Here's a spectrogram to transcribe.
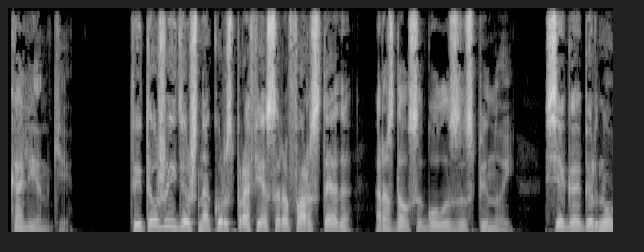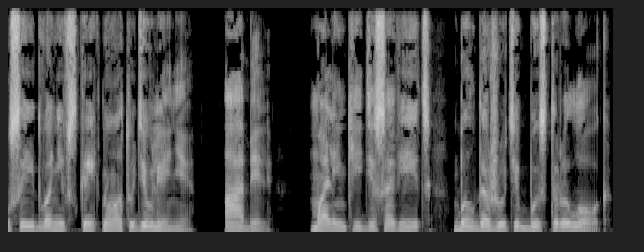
коленки. «Ты тоже идешь на курс профессора Фарстеда?» — раздался голос за спиной. Сега обернулся и едва не вскрикнул от удивления. Абель, маленький десавиец, был до жути быстр и ловок.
